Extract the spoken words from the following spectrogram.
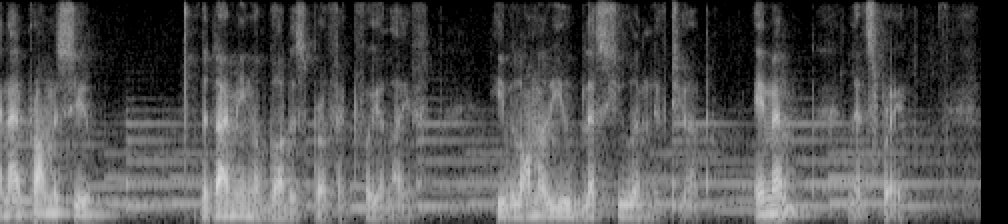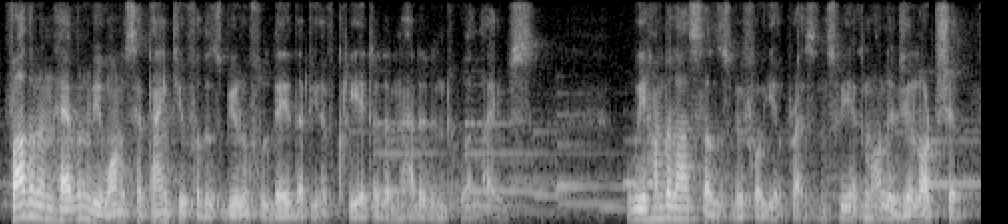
And I promise you, the timing of God is perfect for your life. He will honor you, bless you, and lift you up. Amen. Let's pray. Father in heaven, we want to say thank you for this beautiful day that you have created and added into our lives. We humble ourselves before your presence. We acknowledge your Lordship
